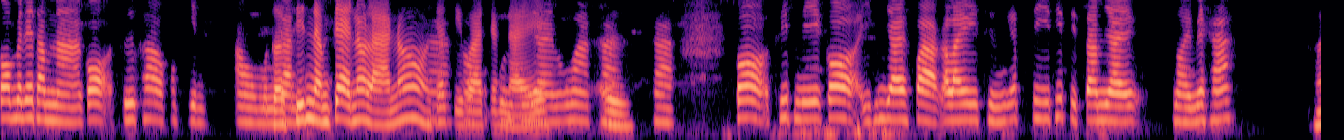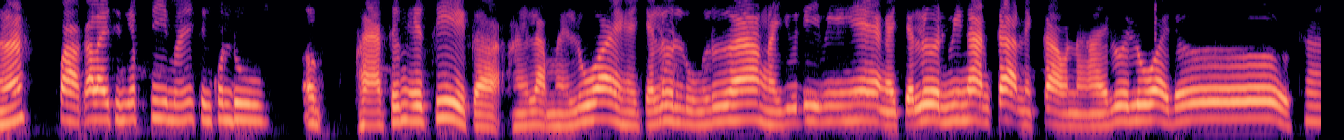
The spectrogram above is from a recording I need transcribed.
ก็ไม่ได้ทำนาก็ซื้อข้าวเขากิน เอาเหมือนก็กันสินน้ำใจเนาะหล่ะเนาะค่ะจักสิว่าจังไดขอบคุณคุณยายมากๆเอค่ะอค่ะ ก็คลิปนี้ก็คุณยายฝากอะไรถึง FC ที่ติดตามยายหน่อยไหมคะฮะฝากอะไรถึง FC ไหมถึงคนดู ฝากถึงเอซี่ก็ให้ร่ำให้รวย ให้เจริญรุ่งเรืองให้อยู่ดีมีแห้งให้เจริญมีงานการให้ก้าวหน้าให้รวยๆเด้อค่ะ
